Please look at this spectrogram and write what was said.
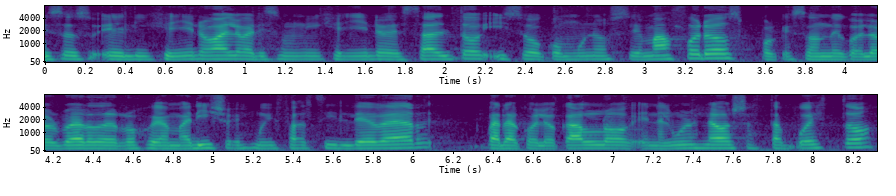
eso es, el ingeniero Álvarez, un ingeniero de Salto, hizo como unos semáforos, porque son de color verde, rojo y amarillo, es muy fácil de ver, para colocarlo, en algunos lados ya está puesto,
